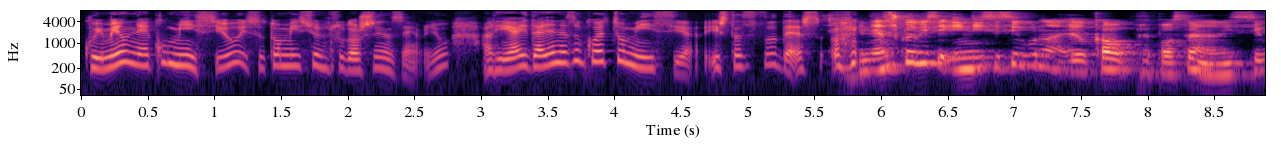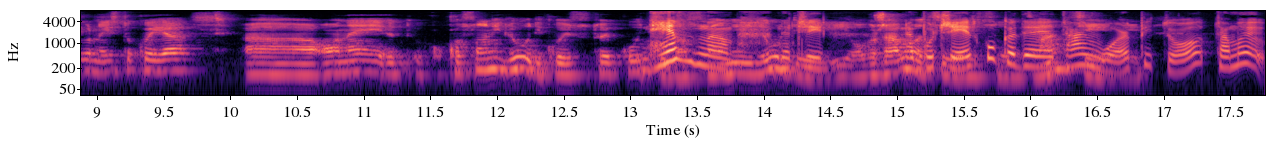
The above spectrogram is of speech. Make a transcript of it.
koji imaju neku misiju i sa tom misijom su došli na zemlju, ali ja i dalje ne znam koja je to misija i šta se tu dešava. I ne znaš koji misli, i nisi sigurna, e, kao pretpostavljena, nisi sigurna isto koji ja, a, onaj, ko su oni ljudi koji su u toj kući, Ne da znam, oni ljudi znači, i Na početku, su kada je Time i- Warp i to, tamo je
